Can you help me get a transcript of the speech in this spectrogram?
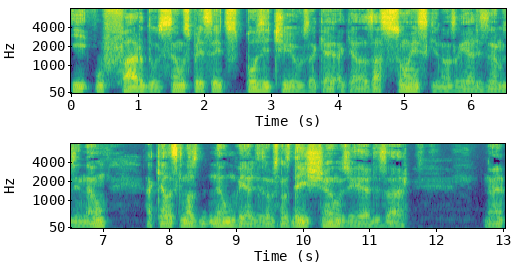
E o fardo são os preceitos positivos, aquelas ações que nós realizamos e não aquelas que nós não realizamos, nós deixamos de realizar. Não é?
